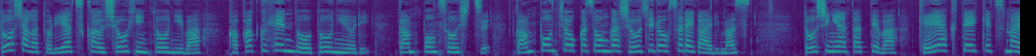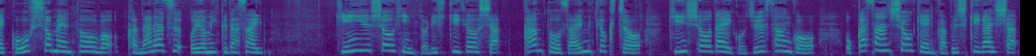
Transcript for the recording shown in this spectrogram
同社が取り扱う商品等には価格変動等により元本喪失、元本超過損が生じる恐れがあります。投資にあたっては契約締結前交付書面等を必ずお読みください。金融商品取引業者関東財務局長金賞第53号岡三証券株式会社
